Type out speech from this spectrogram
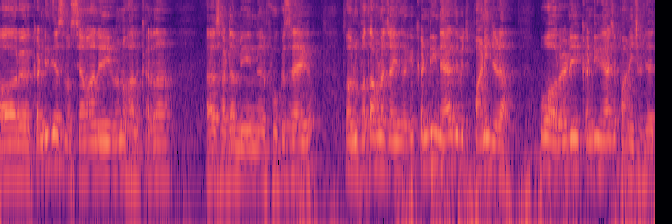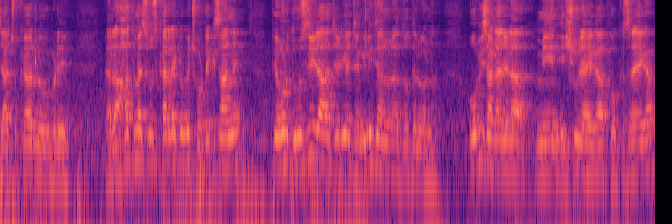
ਔਰ ਕੰਢੀ ਦੀਆਂ ਸਮੱਸਿਆਵਾਂ ਲਈ ਉਹਨਾਂ ਨੂੰ ਹੱਲ ਕਰਨਾ ਸਾਡਾ ਮੇਨ ਫੋਕਸ ਰਹੇਗਾ। ਤੁਹਾਨੂੰ ਪਤਾ ਹੋਣਾ ਚਾਹੀਦਾ ਕਿ ਕੰਢੀ ਨਹਿਰ ਦੇ ਵਿੱਚ ਪਾਣੀ ਜਿਹੜਾ ਉਹ ਆਲਰੇਡੀ ਕੰਢੀ ਨਹਿਰ 'ਚ ਪਾਣੀ ਛੱਡਿਆ ਜਾ ਚੁੱਕਾ ਔਰ ਲੋਕ ਬੜੇ ਰਾਹਤ ਮਹਿਸੂਸ ਕਰ ਰਹੇ ਕਿਉਂਕਿ ਛੋਟੇ ਕਿਸਾਨ ਨੇ ਤੇ ਹੁਣ ਦੂਸਰੀ ਰਾਹਤ ਜਿਹੜੀ ਹੈ ਜੰਗਲੀ ਜਾਨਵਰਾਂ ਤੋਂ ਦਿਲਵਾਉਣਾ, ਉਹ ਵੀ ਸਾਡਾ ਜਿਹੜਾ ਮੇਨ ਇਸ਼ੂ ਰਹੇਗਾ ਫੋਕਸ ਰਹੇਗਾ।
